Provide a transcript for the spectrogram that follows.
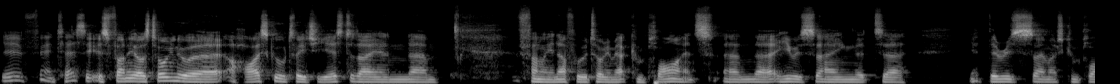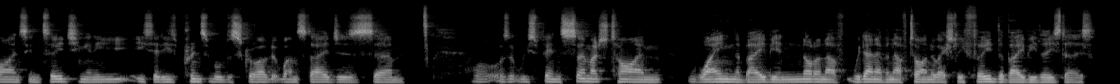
Yeah, fantastic. It's funny. I was talking to a, a high school teacher yesterday, and um, funnily enough, we were talking about compliance, and uh, he was saying that. Uh, yeah, there is so much compliance in teaching, and he, he said his principal described at one stage as um, what was it? We spend so much time weighing the baby, and not enough. We don't have enough time to actually feed the baby these days.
